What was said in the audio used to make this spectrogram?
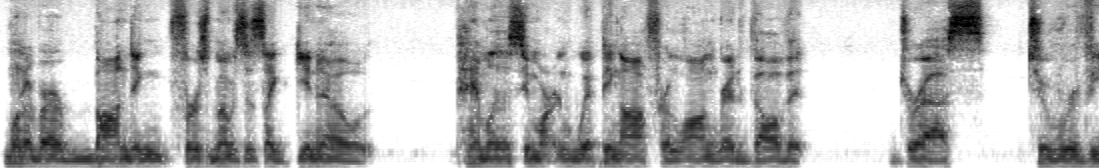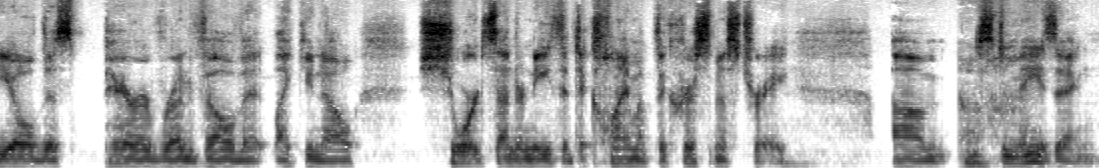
one of our bonding first moments is like you know pamela sue martin whipping off her long red velvet dress to reveal this pair of red velvet like you know shorts underneath it to climb up the christmas tree um, just amazing.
